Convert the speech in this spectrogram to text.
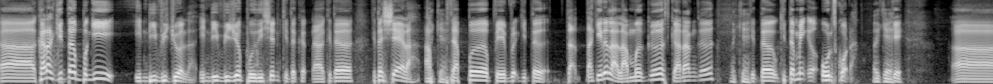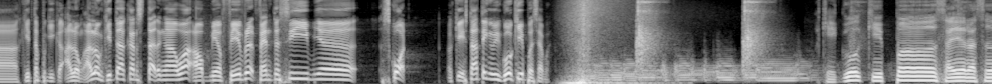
uh, Sekarang kita pergi Individual lah Individual position Kita uh, kita kita share lah Okay. okay. Siapa favourite kita tak, tak kira lah Lama ke Sekarang ke Okay. Kita kita make a own squad lah Okay. okay. Uh, kita pergi ke Along Along kita akan start dengan awak Awak punya favourite fantasy punya squad Okay starting with goalkeeper siapa? Okay, goalkeeper saya rasa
